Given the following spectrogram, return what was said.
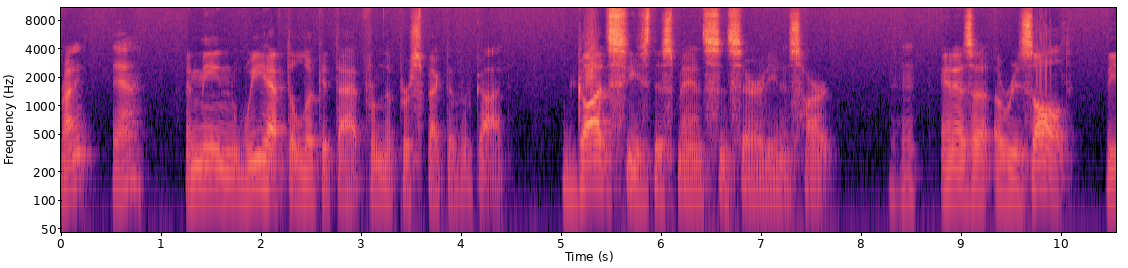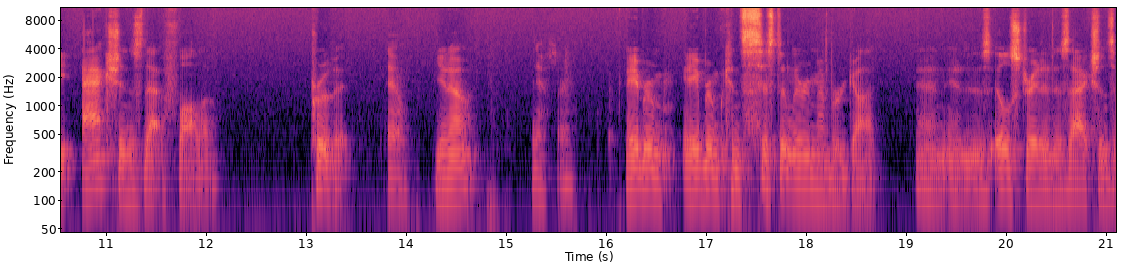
right? yeah, I mean, we have to look at that from the perspective of God. God sees this man's sincerity in his heart. Mm-hmm. And as a, a result, the actions that follow prove it. Yeah. You know? Yes, sir. Abram, Abram consistently remembered God, and it is illustrated in his actions.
